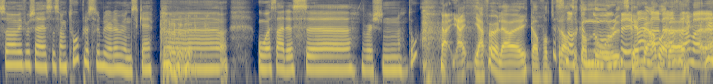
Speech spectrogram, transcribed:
Så vi får se i sesong to. Plutselig blir det Runescape eh, OSRS eh, version 2. Ja, jeg, jeg føler jeg ikke har fått pratet Snakke om noe. RuneScape. Nei, nei, har det, altså, bare...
